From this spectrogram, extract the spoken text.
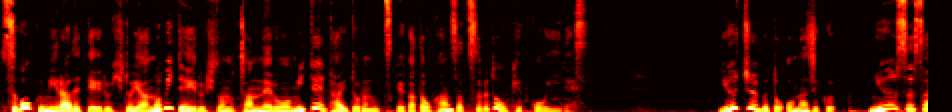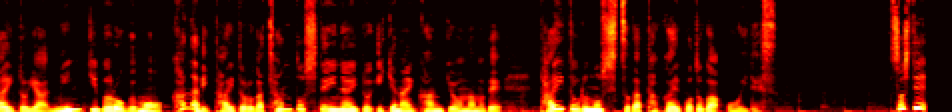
すごく見られている人や伸びている人のチャンネルを見てタイトルの付け方を観察すると結構いいです。YouTube と同じくニュースサイトや人気ブログもかなりタイトルがちゃんとしていないといけない環境なのでタイトルの質が高いことが多いです。そして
